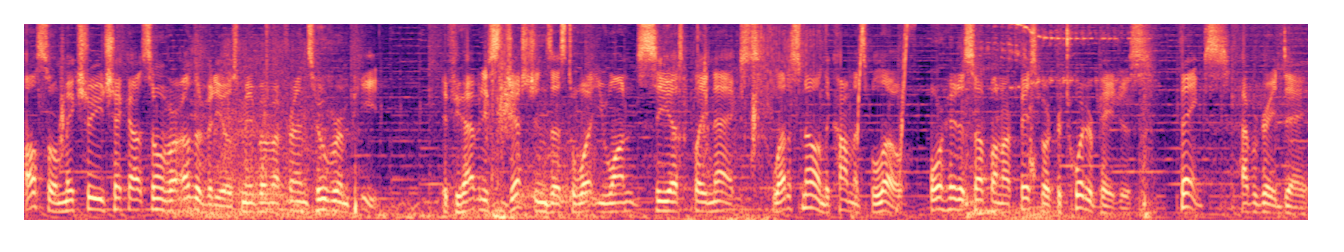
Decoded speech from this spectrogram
Also, make sure you check out some of our other videos made by my friends Hoover and Pete. If you have any suggestions as to what you want to see us play next, let us know in the comments below, or hit us up on our Facebook or Twitter pages. Thanks, have a great day.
